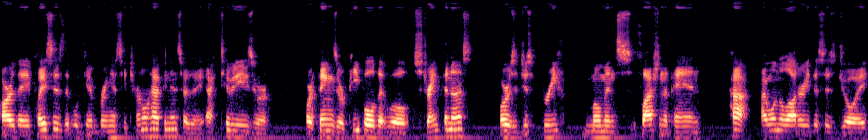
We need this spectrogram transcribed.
Are they places that will give bring us eternal happiness? Are they activities or or things or people that will strengthen us? Or is it just brief moments, flash in the pan? Ha, I won the lottery, this is joy,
